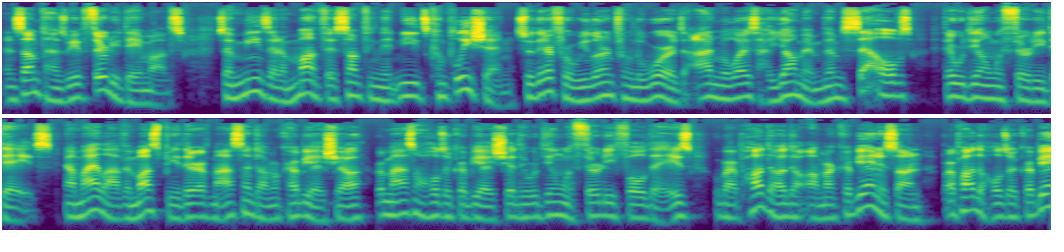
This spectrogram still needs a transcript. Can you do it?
and sometimes we have 30 day months. So it means that a month is something that needs completion. So therefore, we learn from the words Ad Milais Hayamim themselves themselves they were dealing with 30 days. Now, my love, it must be there of Masna Damar Rav Masna holds like Rabbi Yoshiya, they were dealing with 30 full days. Bar Pada da Amar Rabbi Yonasan, Bar Pada holds like Rabbi.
